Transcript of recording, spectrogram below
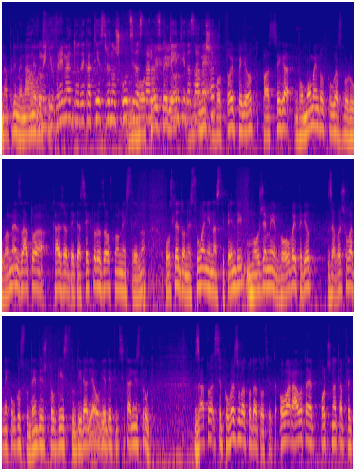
На пример, на недостиг. А време додека тие средношколци да станат студенти да завршат? Не, во тој период, па сега во моментот кога зборуваме, затоа кажав дека секторот за основно и средно, после донесување на стипендии, можеме во овој период завршуваат неколку студенти што ги студирале овие дефицитарни струки. Затоа се поврзуваат податоците. Ова работа е почната пред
